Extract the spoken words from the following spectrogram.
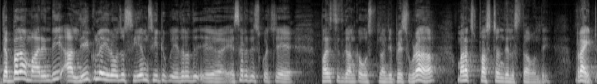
దెబ్బగా మారింది. ఆ లీకులే ఈరోజు సీఎం సీటుకు ఎదురు ఎసరు తీసుకొచ్చే పరిస్థితి కనుక వస్తుందని చెప్పేసి కూడా మనకు స్పష్టం తెలుస్తూ ఉంది. రైట్.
